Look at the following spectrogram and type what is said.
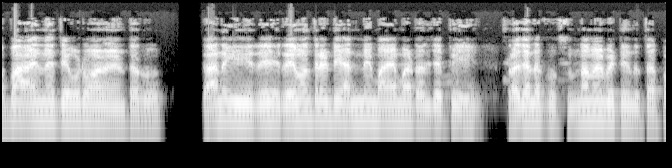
అబ్బా ఆయనే దేవుడు అని అంటారు. కానీ రేవంత్ రెడ్డి అన్ని మాయమాటలు చెప్పి ప్రజలకు సున్నమే పెట్టింది తప్ప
